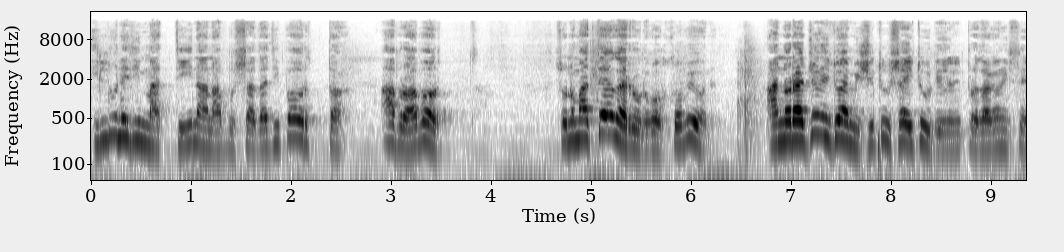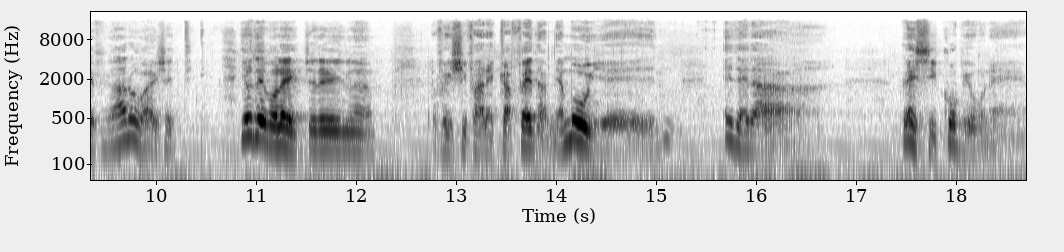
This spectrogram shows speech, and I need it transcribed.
Il lunedì mattina una bussata di porta, apro la porta. Sono Matteo Carruno col copione. Hanno ragione i tuoi amici, tu sei tu il protagonista del film. Vai, c'è te. Io devo leggere, il... lo feci fare il caffè da mia moglie ed era lessi il copione,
